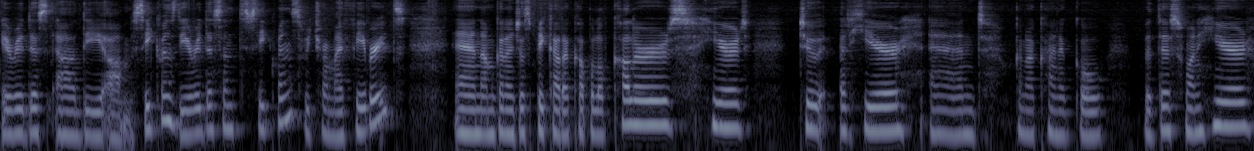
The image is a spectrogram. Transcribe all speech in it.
iridescent, uh, the um, sequins, the iridescent sequins, which are my favorites. And I'm gonna just pick out a couple of colors here to adhere and I'm gonna kind of go with this one here.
